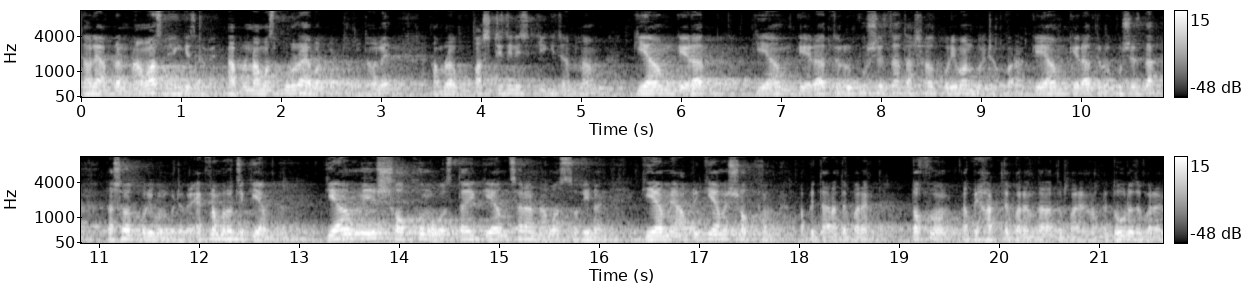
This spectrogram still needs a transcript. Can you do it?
তাহলে আপনার নামাজ ভেঙে যাবে। আপনার নামাজ পুনরায় আবার পড়তে হবে। তাহলে আমরা পাঁচটি জিনিস কী কী জানলাম? কিয়াম, কেরাত কিয়াম, কেরাত, রুকু, সেজদা তাসাহত পরিমাণ বৈঠক করা। কিয়াম, কেরাত, রুকু, সেজদা তাসাহত পরিমাণ বৈঠক করা। এক নম্বর হচ্ছে কিয়াম। কিয়ামে সক্ষম অবস্থায় কিয়াম ছাড়া নামাজ সহি নয়। কিয়ামে আপনি কিয়ামে সক্ষম, আপনি দাঁড়াতে পারেন। তখন আপনি হাঁটতে পারেন, দাঁড়াতে পারেন, আপনি দৌড়াতে পারেন।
